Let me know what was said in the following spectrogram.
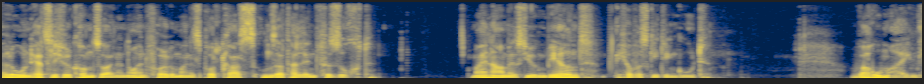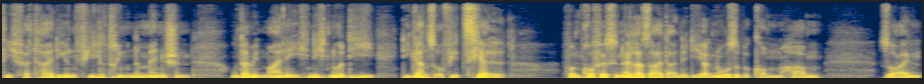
Hallo und herzlich willkommen zu einer neuen Folge meines Podcasts Unser Talent für Sucht. Mein Name ist Jürgen Behrendt, ich hoffe es geht Ihnen gut. Warum eigentlich verteidigen viele trinkende Menschen, und damit meine ich nicht nur die, die ganz offiziell von professioneller Seite eine Diagnose bekommen haben, so einen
